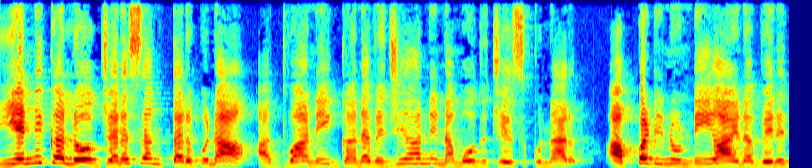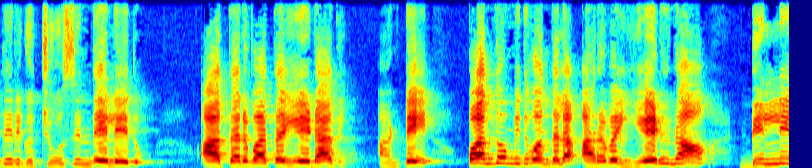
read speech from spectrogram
ఈ ఎన్నికల్లో జనసంఘ్ తరపున అద్వానీ ఘన విజయాన్ని నమోదు చేసుకున్నారు. అప్పటి నుండి ఆయన వెనుదిరుగు చూసిందే లేదు. ఆ తర్వాత ఏడాది అంటే పంతొమ్మిది వందల అరవై ఏడున ఢిల్లీ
